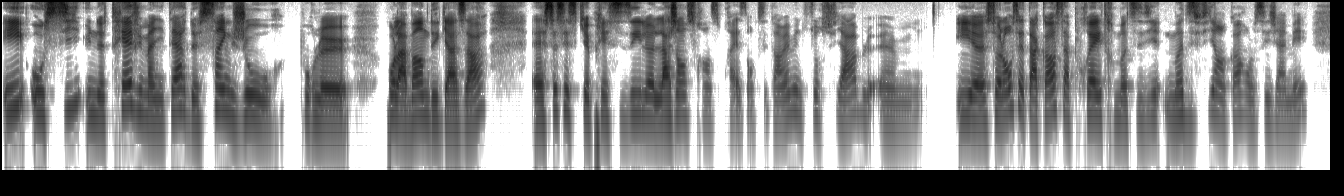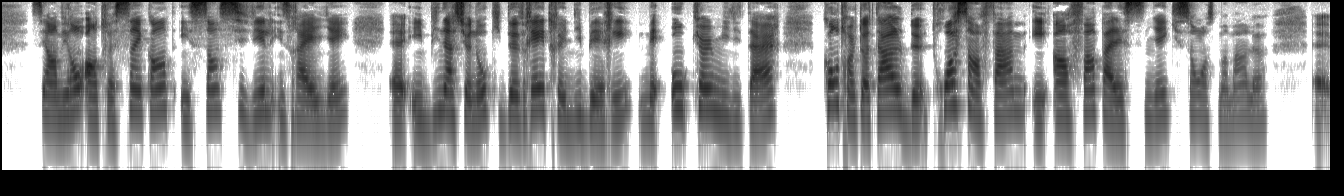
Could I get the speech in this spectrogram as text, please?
et aussi une trêve humanitaire de cinq jours pour, le, pour la bande de Gaza. Euh, ça, c'est ce que précisé l'agence France-Presse. Donc, c'est quand même une source fiable. Euh, et euh, selon cet accord, ça pourrait être modifié, modifié encore, on ne le sait jamais. C'est environ entre 50 et 100 civils israéliens et binationaux qui devraient être libérés, mais aucun militaire contre un total de 300 femmes et enfants palestiniens qui sont en ce moment-là euh,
